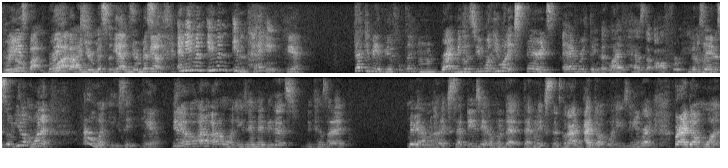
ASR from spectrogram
breeze You know, by, breeze but- by, and you're missing, Yes, and you're missing, yes. and even even in pain, Yeah. That could be a beautiful thing, Mhm, right? mhm. Because you want you want to experience everything that life has to offer. You know what. I'm saying? And so you don't want it. I don't want easy. Yeah. You yeah. know, I don't, I don't want easy, and maybe that's because I. Maybe I don't know how to accept easy. I don't know if Mhm, that, that mhm, makes sense, but I, I don't want easy, Yeah. right? But I don't want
